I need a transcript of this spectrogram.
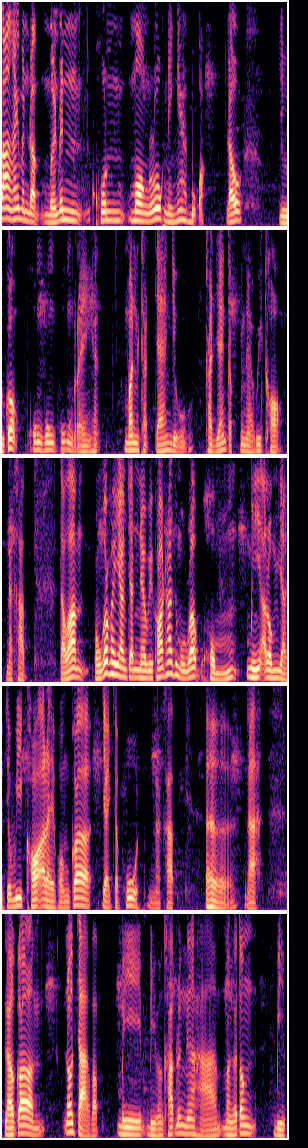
สร้างให้มันแบบเหมือนเป็นคนมองโลกในแง่บวก แล้ว อยู่ก็พุ่งพุ่งพุ่งอะไรอย่างเงี้ยมันขัดแย้งอยู่ขัดแย้งกับแนววิเคราะห์นะครับ แต่ว่าผมก็พยายามจะแนววิเคราะห์ถ้าสมมติว่าผมมีอารมณ์อยากจะวิเคราะห์อะไร ผมก็อยากจะพูดนะครับเออนะแล้วก็นอกจากแบบมีบีบบังคับเรื่องเนื้อหา มันก็ต้องบีบ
